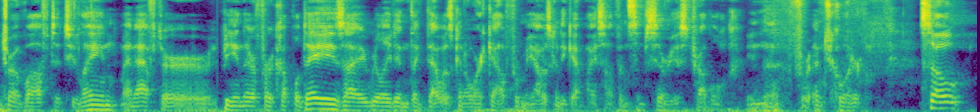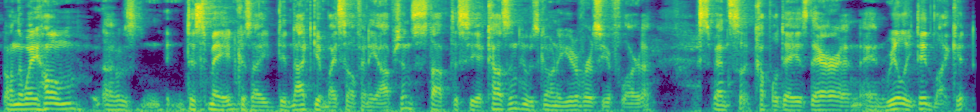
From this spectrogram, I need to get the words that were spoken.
drove off to Tulane. And after being there for a couple days, I really didn't think that was going to work out for me. I was going to get myself in some serious trouble in the French Quarter. So on the way home, I was dismayed because I did not give myself any options. Stopped to see a cousin who was going to University of Florida. Spent a couple days there and, and really did like it.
